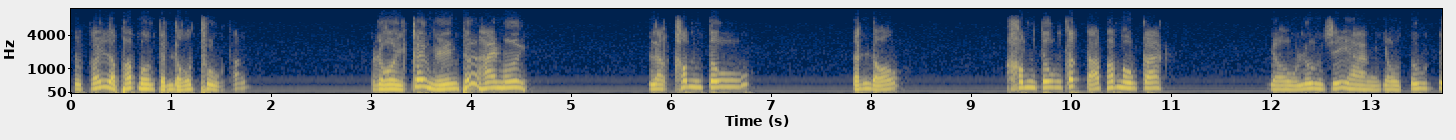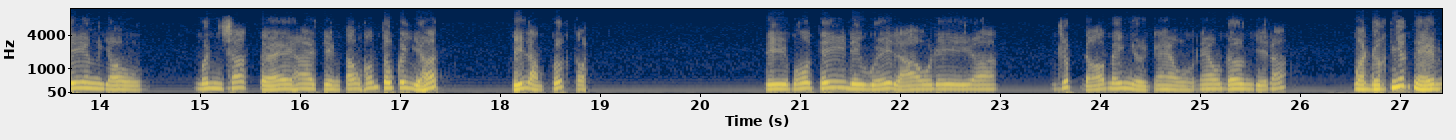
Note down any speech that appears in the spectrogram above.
Tôi thấy là pháp môn tịnh độ thù thắng. Rồi cái nguyện thứ 20 là không tu tịnh độ không tu tất cả pháp môn khác dầu lương sĩ hằng dầu tu tiên dầu minh sát tuệ hay thiền tông không tu cái gì hết. Chỉ làm phước thôi. Đi bố thí đi quỷ lạo đi uh, giúp đỡ mấy người nghèo neo đơn gì đó. Mà được nhất niệm.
